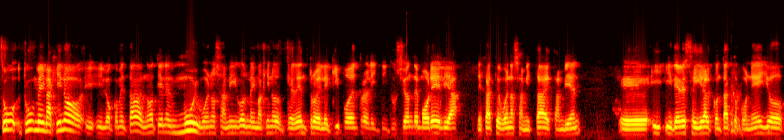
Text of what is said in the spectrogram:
tú, tú me imagino, y, lo comentabas, ¿no? Tienes muy buenos amigos, me imagino que dentro del equipo, dentro de la institución de Morelia, dejaste buenas amistades también, eh, y, debes seguir al contacto con ellos.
